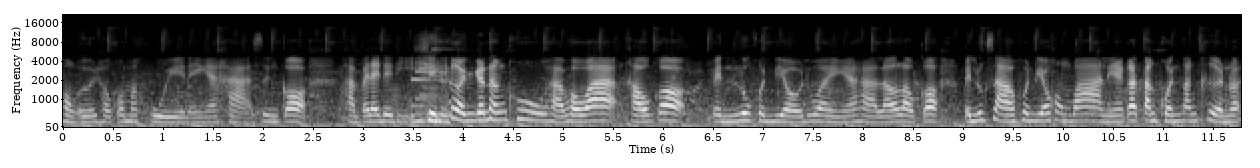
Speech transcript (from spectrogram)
ของเอิร์ธเขาก็มาคุยอะไรเงี้ยค่ะ ซึ่งก็ผ่านไปได้ด้วยดีเขินกันทั้งคู่ค่ะ เพราะว่าเขาก็เป็นลูกคนเดียวด้วยอย่างเงี้ยค่ะ แล้วเราก็เป็นลูกสาวคนเดียวของบ้านเนี้ยก็ตั้งคนตั้งเขินว่า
